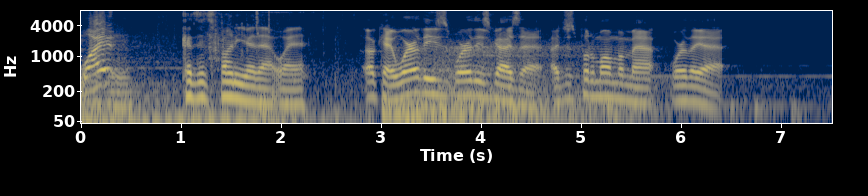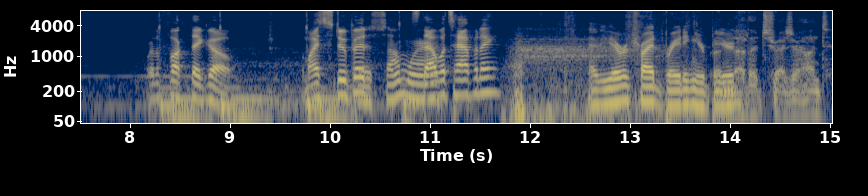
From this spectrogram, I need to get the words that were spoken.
Why? Because it's funnier that way. Okay, where are these? Where are these guys at? I just put them on my map. Where are they at? Where the fuck they go? Am I stupid? There's somewhere. Is that what's happening? Have you ever tried braiding your beard? Another treasure hunt.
